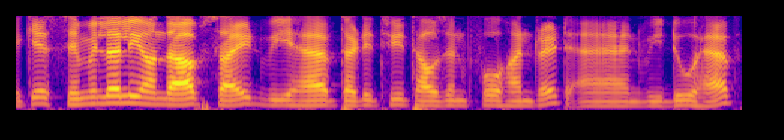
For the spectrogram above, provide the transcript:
Okay similarly on the upside we have 33,400 and we do have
